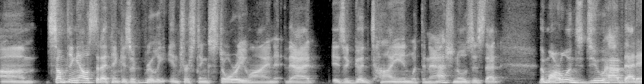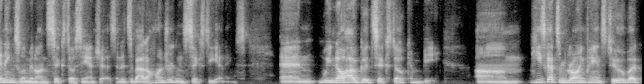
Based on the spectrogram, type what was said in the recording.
Um, something else that I think is a really interesting storyline that is a good tie-in with the Nationals is that the Marlins do have that innings limit on Sixto Sanchez, and it's about 160 innings. And we know how good Sixto can be. Um, he's got some growing pains too, but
